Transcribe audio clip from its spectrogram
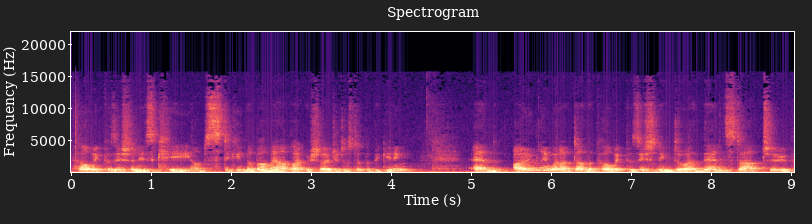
Pelvic position is key. I'm sticking the bum out like we showed you just at the beginning. And only when I've done the pelvic positioning do I then start to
